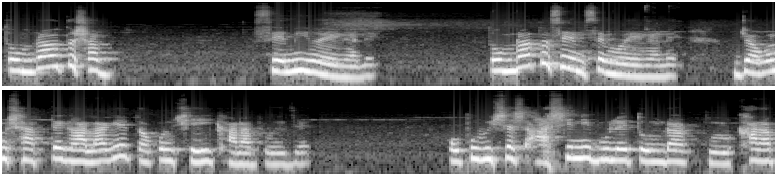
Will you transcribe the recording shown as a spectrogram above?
তোমরাও তো সব সেমই হয়ে গেলে। তোমরাও তো সেম সেম হয়ে গেলে। যখন সাথে ঘা লাগে, তখন সেই খারাপ হয়ে যায়। অপবিশ্বাস আসেনি বলে তোমরা খারাপ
